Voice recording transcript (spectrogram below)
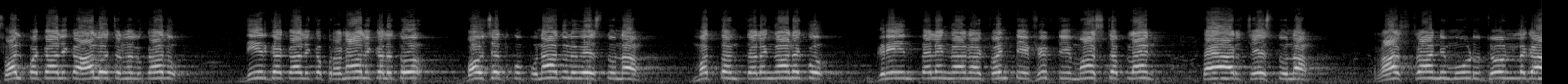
స్వల్పకాలిక ఆలోచనలు కాదు దీర్ఘకాలిక ప్రణాళికలతో భవిష్యత్తుకు పునాదులు వేస్తున్నాం. మొత్తం తెలంగాణకు green Telangana twenty fifty master plan తయారు చేస్తున్నాం. రాష్ట్రాన్ని మూడు జోన్లుగా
